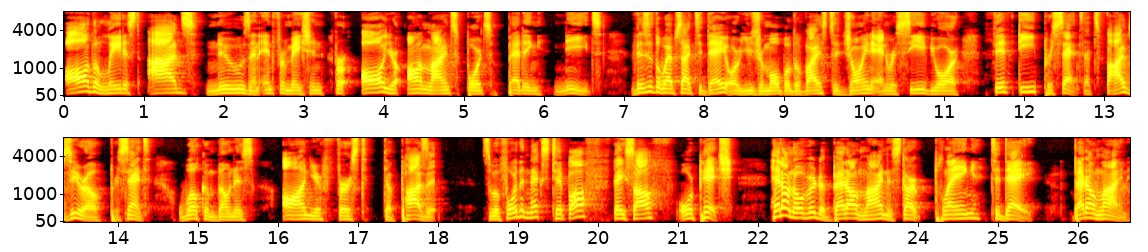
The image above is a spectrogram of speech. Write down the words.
all the latest odds, news, and information for all your online sports betting needs. Visit the website today or use your mobile device to join and receive your 50%, that's 50% welcome bonus on your first deposit. So before the next tip off, face off, or pitch, head on over to Bet Online and start playing today. Bet Online,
